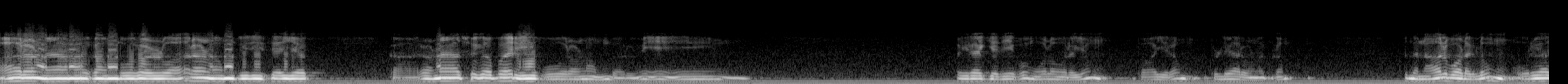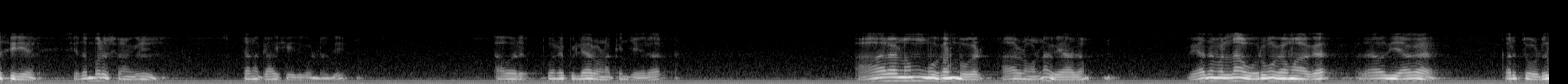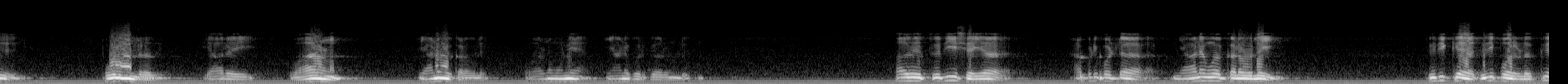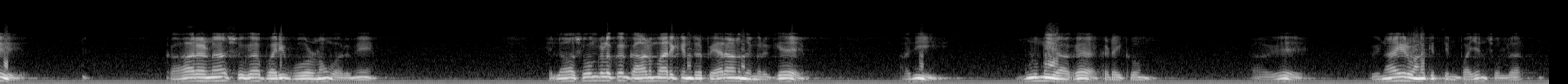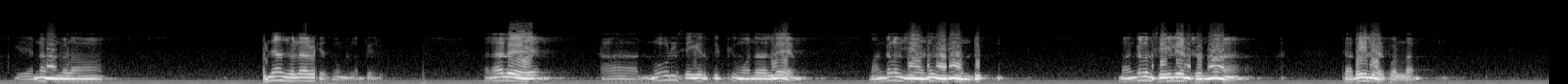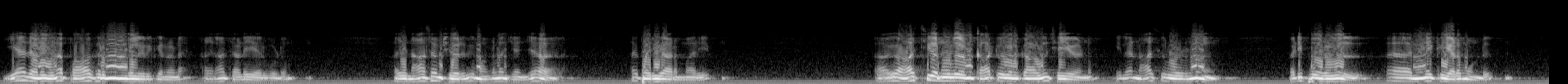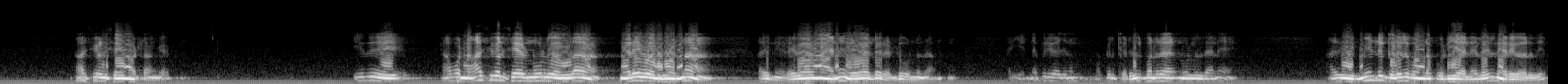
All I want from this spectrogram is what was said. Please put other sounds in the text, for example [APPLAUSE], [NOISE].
ஆரணமுகம் முகம்புகள் வாரணம் திரி செய்ய காரண சுகபரி பூரணம் வருமே. வைராக்கிய தீபம் மூலமுறையும் பாயிரம் பிள்ளையார் வணக்கம். இந்த நாலு பாடல்களும் ஒரே ஆசிரியர் சிதம்பர சுவாமிகள் தனக்காக செய்து கொண்டது. அவர் போன பிள்ளையார் வணக்கம் செய்கிறார். ஆரணம் முகம் புகழ் ஆரணம்னா வேதம். வேதமெல்லாம் ஒருமுகமாக அதாவது யாக கருத்தோடு புகழ்கின்றது யாரை? வாரணம். யானைம கடவுளை. வாரணம்னே யானைக்கு ஒரு பேர் உண்டு. அது துதி செய்ய அப்படிப்பட்ட ஞானமுக கடவுளை துதிக்க துதிப்பவர்களுக்கு காரண சுக பரிபூர்ணம் வருமே. எல்லா சுகங்களுக்கும் காரணமாக இருக்கின்ற பேரானந்தம் இருக்கே அது முழுமையாக கிடைக்கும். ஆகவே விநாயகர் வணக்கத்தின் பயன் சொல்றார். இது என்ன மங்களம்? இதுதான் சொல்லார் மங்களம் பேர். அதனால் நூல் செய்கிறதுக்கு முதல்ல மங்களம் செய்யணும் விதி உண்டு. மங்களம் செய்யலன்னு சொன்னால் தடையில் ஏற்படலாம். ஏன் தடைகள்னா பாவகிரமங்கள் இருக்கின்றன அதனால் தடை ஏற்படும். அதை நாசம் செய்கிறதுக்கு மங்களம் செஞ்சால் அது பரிகாரம் மாதிரி. ஆக ஆசிரியர் நூல்கள் காட்டுவதற்காகவும் செய்ய வேண்டும். இல்லை ஆசிரியர்களும் படிப்பவர்கள் நினைக்க இடம் உண்டு. நாசிகள் செய்ய மாட்டாங்க. இது அப்போ நாசிகள் செய்கிற நூல்கள்லாம் நிறைவேறுதுன்னா அது நிறைவேறினா என்ன? நிறைவேற்ற ரெண்டு ஒன்று தான் அது என்ன பிரயோஜனம்? மக்கள் கெடுதல் பண்ணுற நூல்கள் தானே. அது மீண்டும் கெடுதல் பண்ணக்கூடிய நிலையில் நிறைவேறுது.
